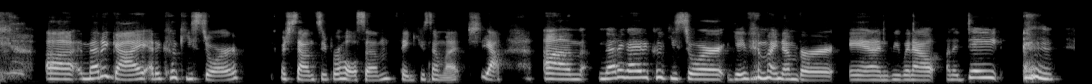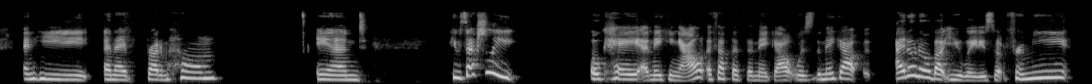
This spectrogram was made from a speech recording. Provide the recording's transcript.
uh, met a guy at a cookie store, which sounds super wholesome. Thank you so much. Yeah. Um, met a guy at a cookie store, gave him my number, and we went out on a date. and he and I brought him home. And he was actually okay at making out. I thought that the makeout was the makeout. I don't know about you ladies, but for me,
